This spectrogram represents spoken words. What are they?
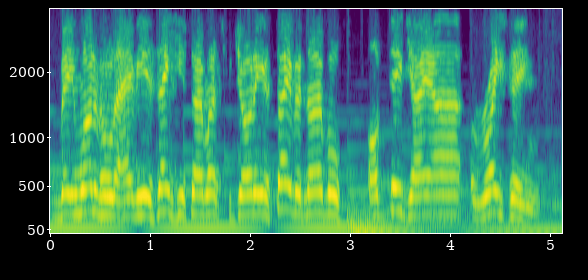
Been wonderful to have you. Thank you so much for joining us, David Noble of DJR Racing.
